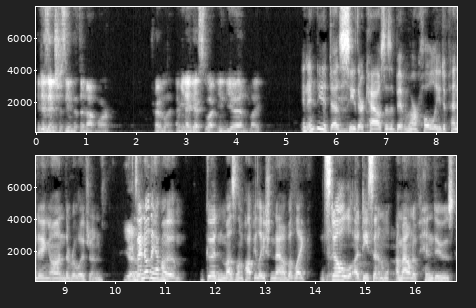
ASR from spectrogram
it is interesting that they're not more prevalent. I mean, I guess what India and like And India does see their cows as a bit more holy, depending on the religion. yeah, Because I know they have a good Muslim population now, but like Yeah. still a decent am- amount of Hindus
